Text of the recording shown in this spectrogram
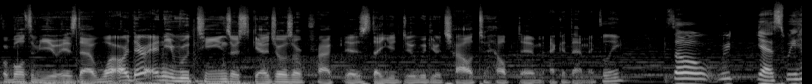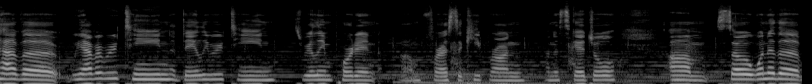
for both of you is that what are there any routines or schedules or practice that you do with your child to help them academically? So yes, we have a we have a routine, a daily routine. It's really important um, for us to keep her on on a schedule. Um, so one of the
